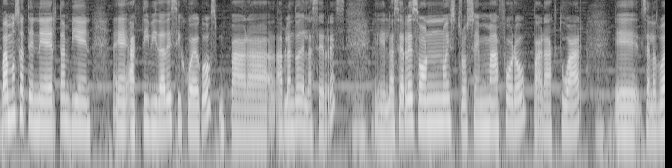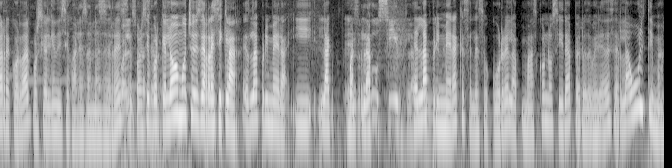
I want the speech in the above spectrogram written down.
Vamos a tener también eh, actividades y juegos para, hablando de las R's. Eh, las R's son nuestro semáforo para actuar. Eh, se las voy a recordar por si alguien dice cuáles son las R's. ¿cuáles son Por las sí, Rs? porque luego mucho dice reciclar, es la primera. Y la, Es bueno, reducir la es la primera que se les ocurre, la más conocida, pero debería de ser la última.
